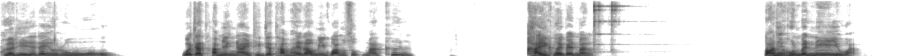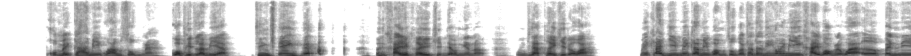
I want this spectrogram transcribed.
เพื่อที่จะได้รู้ ว่าจะทำยังไงถึงจะทำให้เรามีความสุขมากขึ้น ใครเคยเป็นบ้าง ตอนที่คุณเป็นหนี้อยู่อะผมไม่กล้ามีความสุขนะกลัวผิดระเบียบ จริงๆไม่ใครเคยคิดอย่างนั้นเนาะพี่ยักเคยคิดว่าวะ ไม่กล้ายิ้มไม่กล้ามีความสุขกับทั้งที่ก็ไม่มีใครบอกเลยว่าเออเป็นนี่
